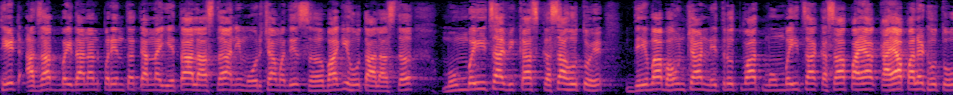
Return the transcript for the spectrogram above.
थेट आझाद मैदानांपर्यंत त्यांना येता आला असतं आणि मोर्चामध्ये सहभागी होता आलं असतं. मुंबईचा विकास कसा होतोय? देवाभाऊंच्या नेतृत्वात मुंबईचा कसा पाया कायापालट होतो?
